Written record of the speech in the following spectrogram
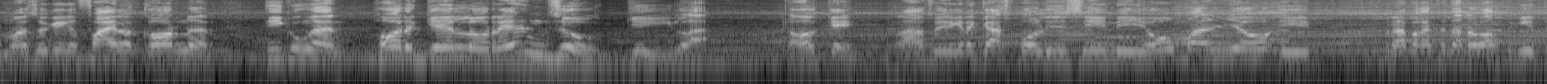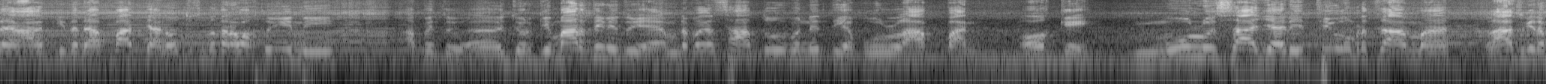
memasuki ke final corner Tikungan Jorge Lorenzo Gila Oke, langsung kita gaspol di sini. Yoman yoi. Berapa catatan waktu kita yang akan kita dapatkan untuk sementara waktu ini? Apa itu? Eh, Jorge Martin itu ya, yang mendapatkan 1 menit 38. Oke, mulus saja di tikungan pertama. Langsung kita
